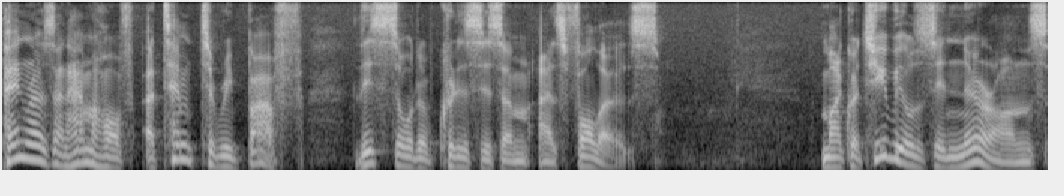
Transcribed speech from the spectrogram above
Penrose and Hameroff attempt to rebuff this sort of criticism as follows. Microtubules in neurons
